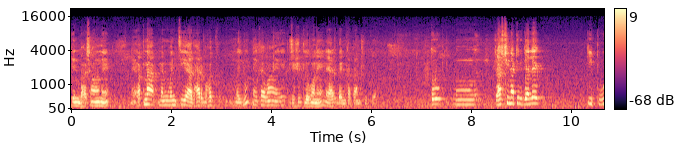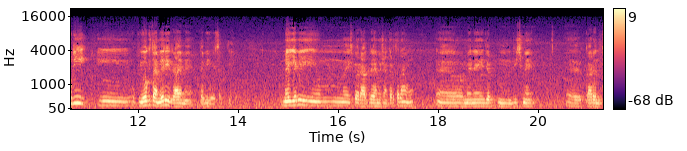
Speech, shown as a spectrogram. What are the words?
जिन भाषाओं में अपना रंगमंची आधार बहुत मज़बूत नहीं था, वहाँ प्रशिक्षित लोगों ने नया ढंग का काम शुरू किया। तो राष्ट्रीय नाट्य विद्यालय की पूरी उपयोगिता मेरी राय में तभी हो सकती है। मैं ये भी मैं इस पर आग्रह हमेशा करता रहा हूँ। मैंने जब बीच में कारंत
